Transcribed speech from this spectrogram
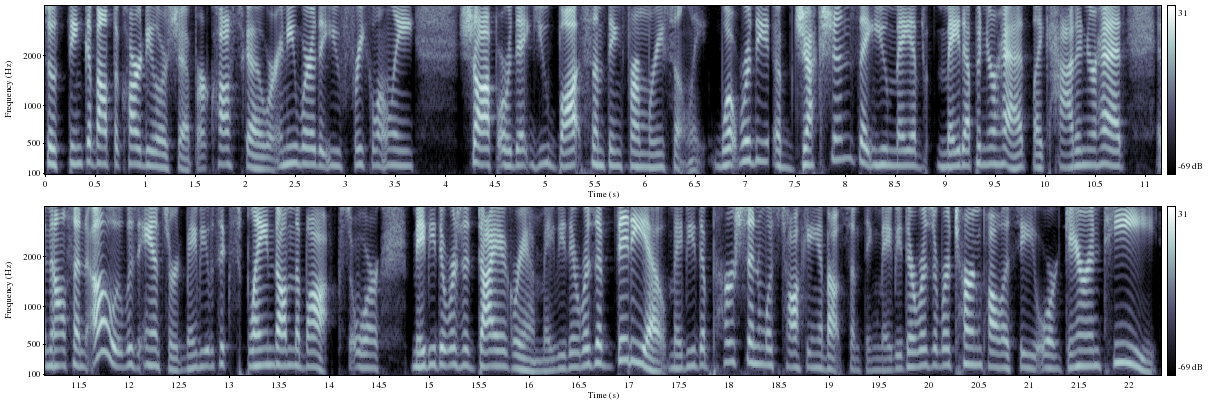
So think about the car dealership or Costco or anywhere that you frequently shop or that you bought something from recently. What were the objections that you may have made up in your head, like had in your head, and then all of a sudden, oh, it was answered. Maybe it was explained on the box, or maybe there was a diagram, maybe there was a video, maybe the person was talking about something, maybe there was a return policy or guarantee.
